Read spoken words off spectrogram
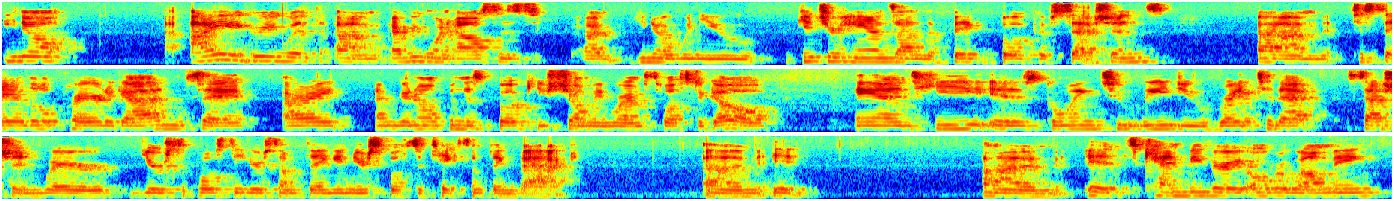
you know, I agree with um, everyone else's. Um, you know, when you get your hands on the big book of sessions, um, to say a little prayer to God and say, "All right, I'm going to open this book. You show me where I'm supposed to go," and He is going to lead you right to that session where you're supposed to hear something and you're supposed to take something back. Um, it um, it can be very overwhelming.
